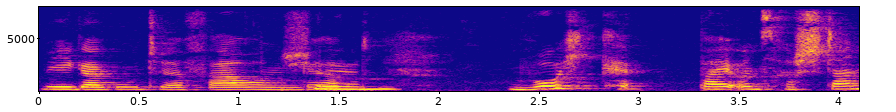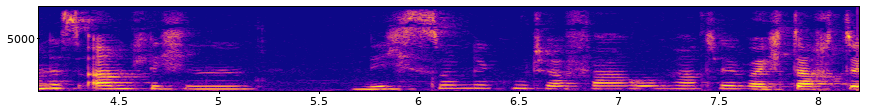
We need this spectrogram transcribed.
mega gute Erfahrungen Schön. gehabt. Wo ich bei unserer standesamtlichen nicht so eine gute Erfahrung hatte, weil ich dachte,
